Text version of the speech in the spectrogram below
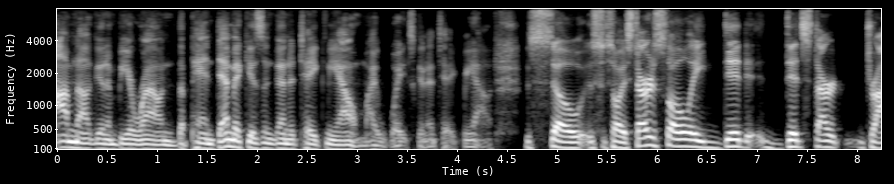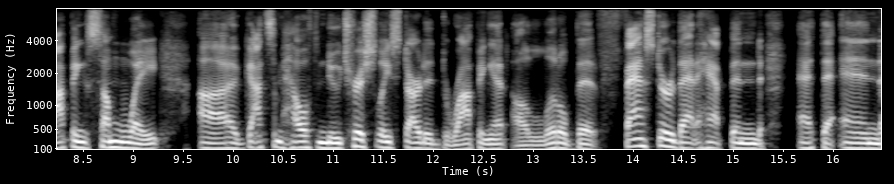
I'm not going to be around. The pandemic isn't going to take me out. My weight's going to take me out. So, so I started slowly. Did did start dropping some weight. Uh, got some health nutritionally. Started dropping it a little bit faster. That happened at the end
